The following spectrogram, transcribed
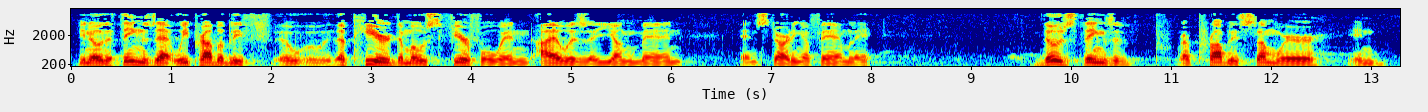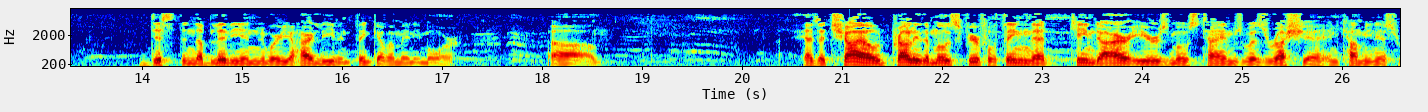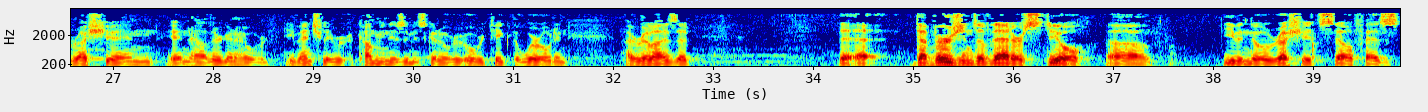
you know, the things that we probably f- uh, appeared the most fearful when I was a young man and starting a family, those things have, are probably somewhere in distant oblivion where you hardly even think of them anymore. Um, as a child, probably the most fearful thing that came to our ears most times was Russia and communist Russia and, and how they're going to over, eventually communism is going to over, overtake the world. And I realize that the uh, diversions of that are still, uh, even though Russia itself has,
